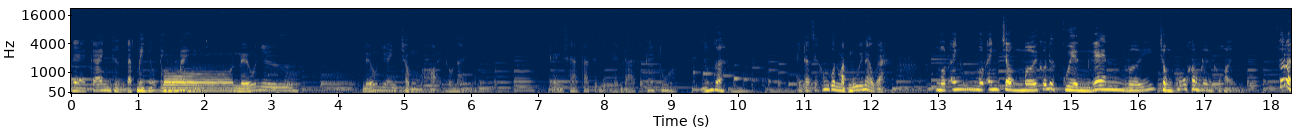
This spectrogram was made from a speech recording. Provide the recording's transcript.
Để các anh thử đặt mình trong tình huống này thì nếu như nếu như anh chồng mà hỏi câu này thì anh ta sẽ bị ném đá te tua đúng rồi. Anh ta sẽ không còn mặt mũi nào cả một anh một anh chồng mới có được quyền ghen với chồng cũ không? Đây là câu hỏi. Tức là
